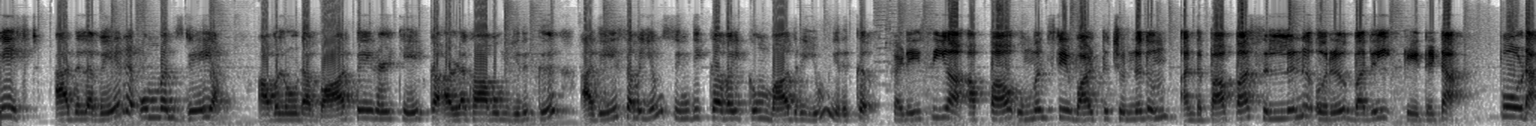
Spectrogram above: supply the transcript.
வேஸ்ட் அதுல வேற உமன்ஸ் டேயா அவளோட வார்த்தைகள் கேட்க அழகாவும் இருக்கு. அதே சமயம் சிந்திக்க வைக்கும் மாதிரியும் இருக்கு. கடைசியா அப்பா உமன்ஸ் டே வாழ்த்து சொன்னதும் அந்த பாப்பா சில்லுன்னு ஒரு பதில் கேட்டுட்டா. போடா.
